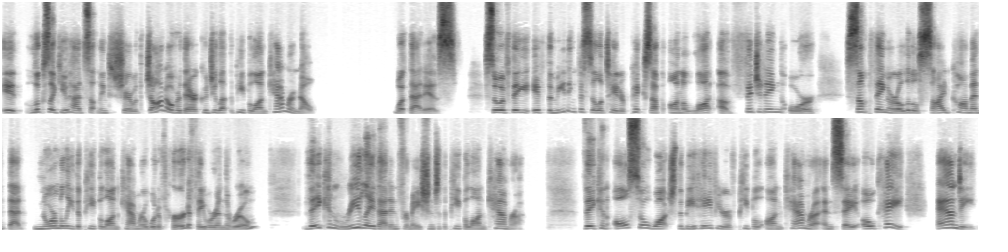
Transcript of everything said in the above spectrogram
it looks like you had something to share with John over there. Could you let the people on camera know what that is? So if they if the meeting facilitator picks up on a lot of fidgeting or something or a little side comment that normally the people on camera would have heard if they were in the room, they can relay that information to the people on camera. They can also watch the behavior of people on camera and say, okay, Andy,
